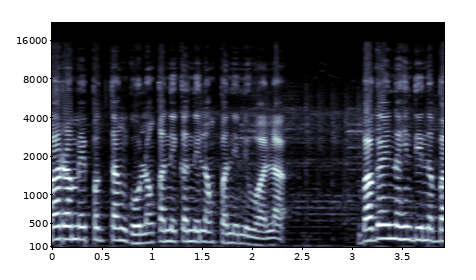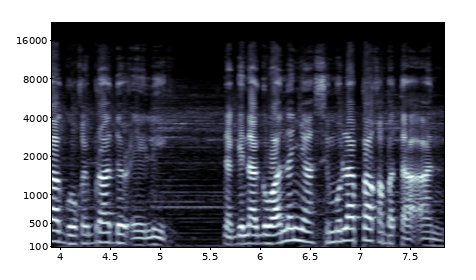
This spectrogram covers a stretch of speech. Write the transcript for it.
para may pagtanggol ang kanilang paniniwala. Bagay na hindi na bago kay Brother Eli na ginagawa na niya simula pa kabataan.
